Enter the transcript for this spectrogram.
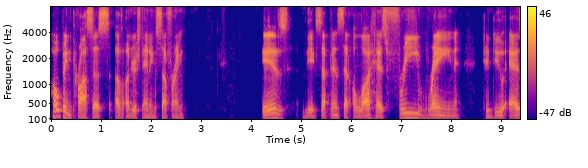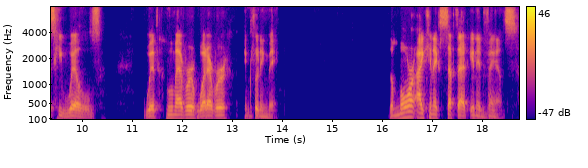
coping process of understanding suffering is the acceptance that Allah has free reign to do as He wills with whomever, whatever, including me. The more I can accept that in advance,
